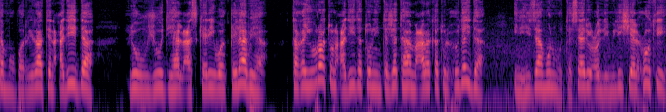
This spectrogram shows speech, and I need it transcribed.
مبررات عديدة لوجودها العسكري وانقلابها. تغيرات عديدة انتجتها معركة الحديدة. انهزام متسارع لميليشيا الحوثي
